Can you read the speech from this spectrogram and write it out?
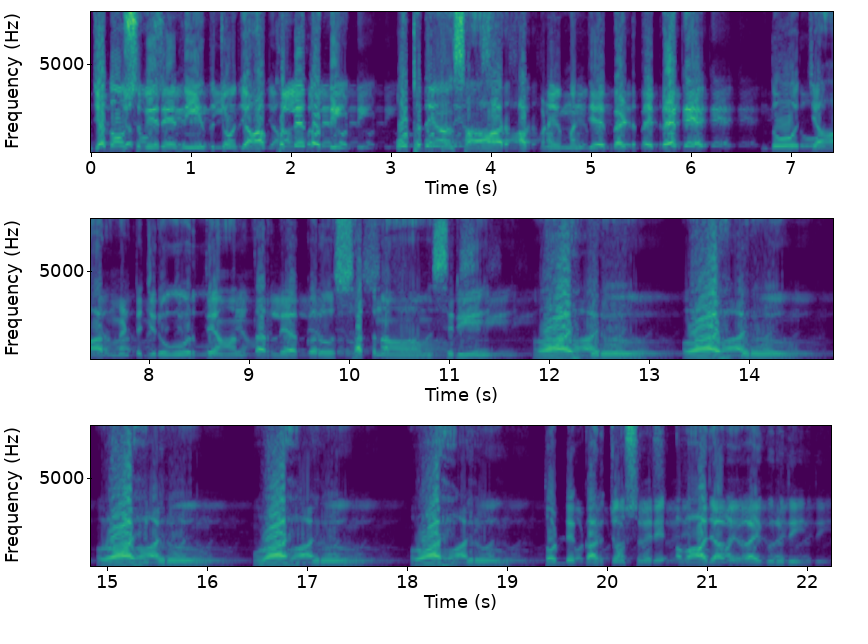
ਜਦੋਂ ਸਵੇਰੇ ਨੀਂਦ ਚੋਂ ਜਾਗ ਖੁੱਲੇ ਤੁਹਾਡੀ ਉੱਠਦਿਆਂ ਸਾਰ ਆਪਣੇ ਮੰਜੇ ਬੈੱਡ ਤੇ ਬਹਿ ਕੇ 2-4 ਮਿੰਟ ਜ਼ਰੂਰ ਧਿਆਨ ਧਰ ਲਿਆ ਕਰੋ। ਸਤਨਾਮ ਸ੍ਰੀ ਵਾਹਿਗੁਰੂ ਵਾਹਿਗੁਰੂ ਵਾਹਿਗੁਰੂ ਵਾਹਿਗੁਰੂ ਵਾਹਿਗੁਰੂ ਵਾਹਿਗੁਰੂ। ਤੁਹਾਡੇ ਘਰ ਚੋਂ ਸਵੇਰੇ ਆਵਾਜ਼ ਆਵੇ ਵਾਹਿਗੁਰੂ ਦੀ।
